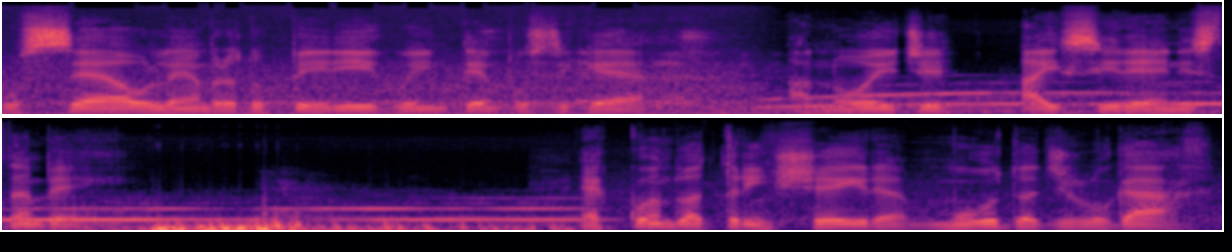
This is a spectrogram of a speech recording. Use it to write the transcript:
O céu lembra do perigo em tempos de guerra. À noite, as sirenes também. É quando a trincheira muda de lugar.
